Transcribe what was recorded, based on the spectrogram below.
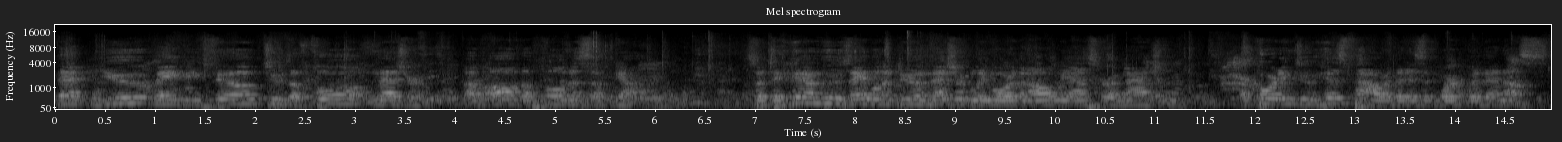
that you may be filled to the full measure of all the fullness of God. So to him who's able to do immeasurably more than all we ask or imagine, according to his power that is at work within us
